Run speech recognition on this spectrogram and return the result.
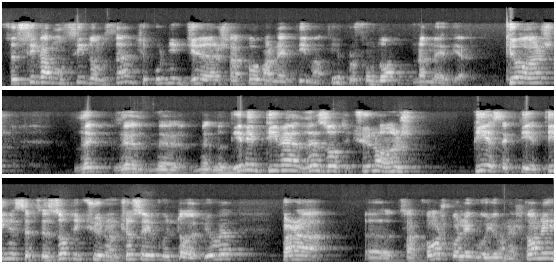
se si ka mundësi domethënë që kur një gjë është akoma në hetim atje përfundon në media. Kjo është Dhe dhe dhe në dijeninë time dhe zoti Qyno është pjesë e këtij hetimi sepse zoti Qyno në qoftë se ju kujtohet juve para ca kohësh kolegu ynë Eltoni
